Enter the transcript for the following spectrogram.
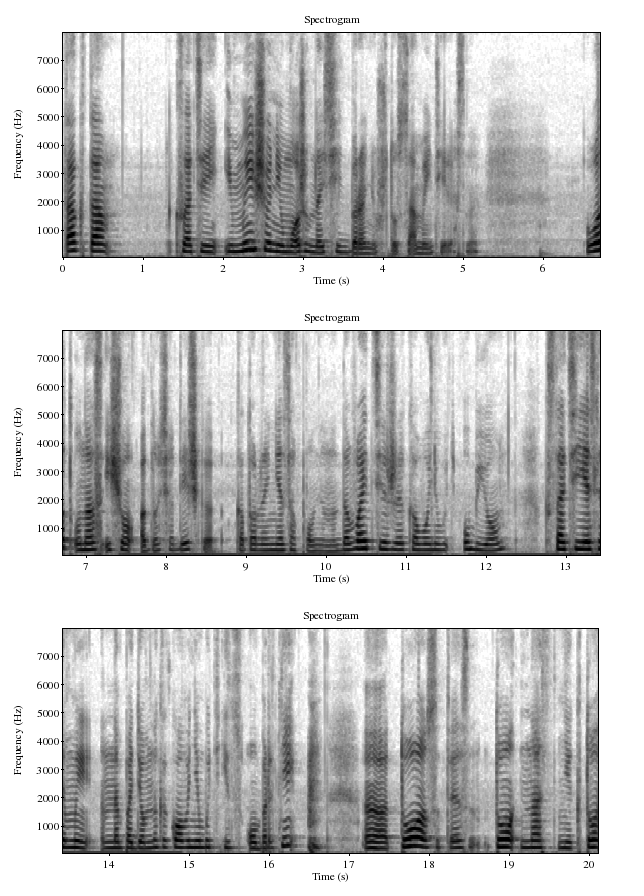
Так-то кстати, и мы еще не можем носить броню, что самое интересное. Вот у нас еще одно сердечко, которое не заполнено. Давайте же кого-нибудь убьем. Кстати, если мы нападем на какого-нибудь из оборотней, э, то, соответственно, то нас никто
